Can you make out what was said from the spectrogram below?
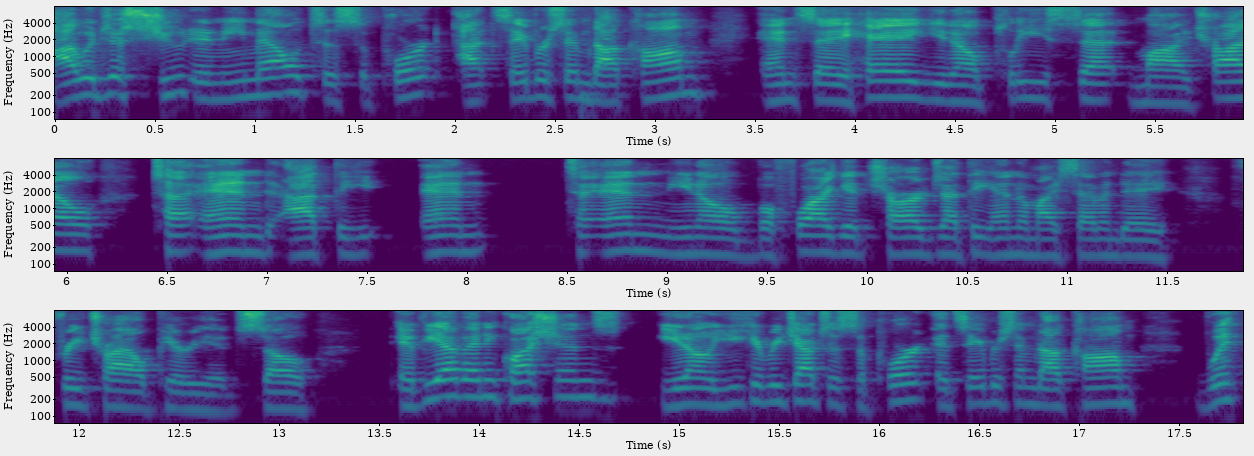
I would just shoot an email to support at sabersim.com and say, hey, you know, please set my trial to end at the end to end, you know, before I get charged at the end of my seven day free trial period. So if you have any questions, you know, you can reach out to support at sabersim.com with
